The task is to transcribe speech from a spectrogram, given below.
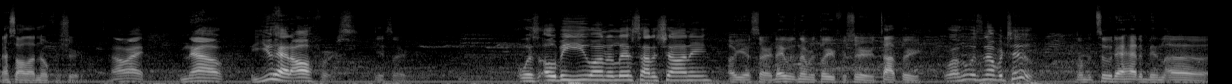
that's all I know for sure. All right. Now, you had offers. Yes, sir. Was OBU on the list out of Shawnee? Oh yes, sir. They was number three for sure, top three. Well, who was number two? Number two, that had to been, uh,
